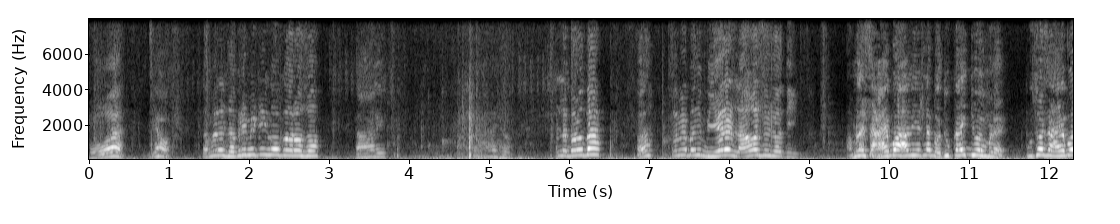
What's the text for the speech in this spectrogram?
હોવા. જાઓ. તમે તો જબરી મીટિંગો કરો છો? તાણી એટલે બળુબા હા? તમે બધું બિયારણ લાવો છો જોતી હમણાં સાહેબો આવી એટલે બધું કહી દઉં હમણે. પૂછો સાહેબો.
